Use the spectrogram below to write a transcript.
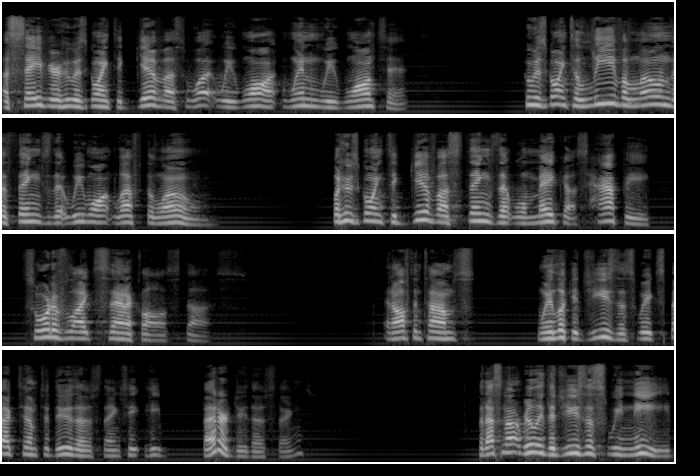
a Savior who is going to give us what we want when we want it who is going to leave alone the things that we want left alone, but who's going to give us things that will make us happy, sort of like Santa Claus does. And oftentimes, when we look at Jesus, we expect him to do those things. He, he better do those things. But that's not really the Jesus we need,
